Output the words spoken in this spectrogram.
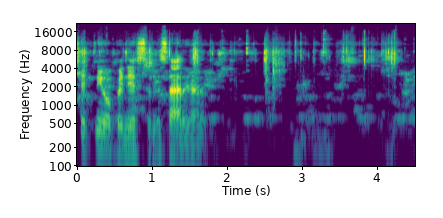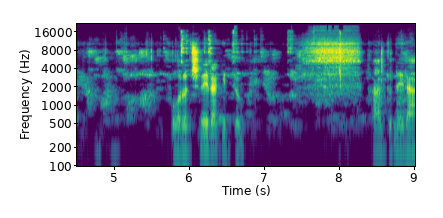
chutney open చేస్తుంది సార్ గారు. ఫోర్ వచ్చినాయిరా కిట్టు. కాలుతున్నాయిరా.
